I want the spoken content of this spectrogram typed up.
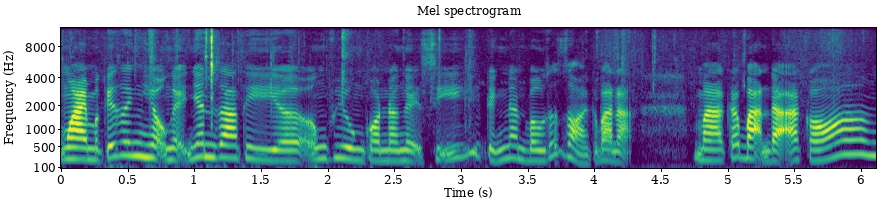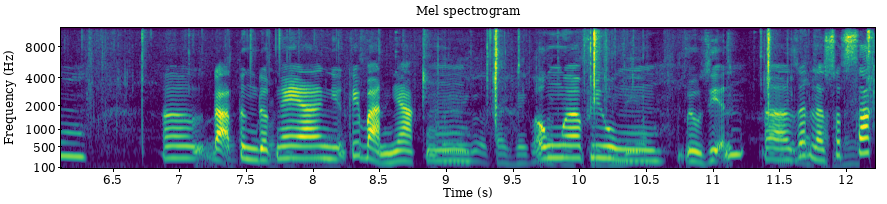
ngoài một cái danh hiệu nghệ nhân ra thì ờ, ông Phi Hùng còn là nghệ sĩ đánh đàn bầu rất giỏi các bạn ạ. Mà các bạn đã có ờ, đã từng được nghe những cái bản nhạc ông ờ, Phi Hùng biểu diễn ờ, rất là xuất sắc.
